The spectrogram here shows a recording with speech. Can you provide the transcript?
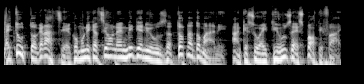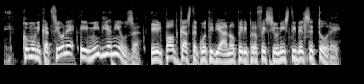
È tutto, grazie. Comunicazione e Media News torna domani, anche su iTunes e Spotify. Comunicazione e Media News, il podcast quotidiano per i professionisti del settore.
